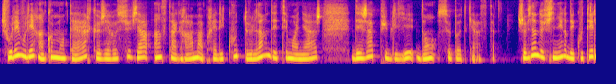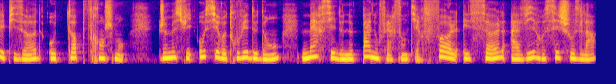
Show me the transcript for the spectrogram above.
je voulais vous lire un commentaire que j'ai reçu via Instagram après l'écoute de l'un des témoignages déjà publiés dans ce podcast. Je viens de finir d'écouter l'épisode au top franchement. Je me suis aussi retrouvée dedans. Merci de ne pas nous faire sentir folles et seules à vivre ces choses-là,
